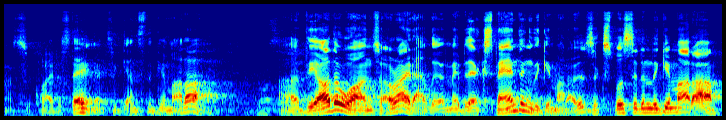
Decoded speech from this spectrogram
That's quite a statement. It's against the Gemara. Uh, the other ones, all right, maybe they're expanding the Gemara. This is explicit in the Gemara.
